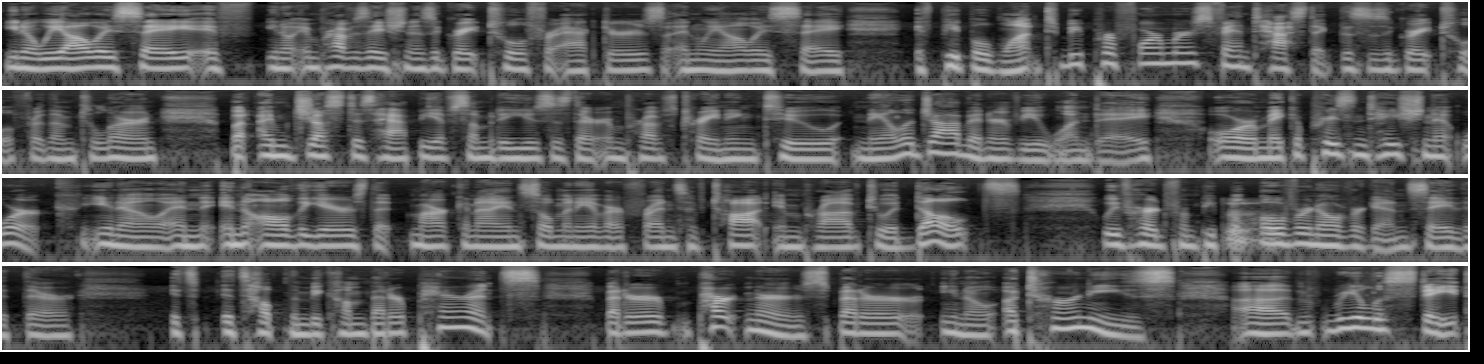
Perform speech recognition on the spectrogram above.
You know we always say if you know improvisation is a great tool for actors and we always say if people want to be performers fantastic. This is a great tool for them to learn. But i'm just as happy if somebody uses their improv training to nail a job interview one day or make a presentation at work you know and in all the years that mark and i and so many of our friends have taught improv to adults we've heard from people over and over again say that they're it's it's helped them become better parents, better partners, better you know attorneys, uh, real estate,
